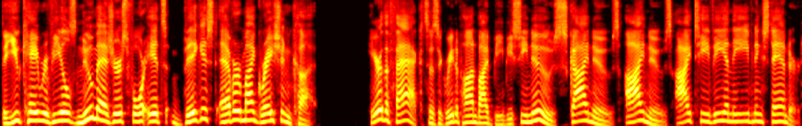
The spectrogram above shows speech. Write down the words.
The UK reveals new measures for its biggest ever migration cut. Here are the facts as agreed upon by BBC News, Sky News, iNews, ITV, and the Evening Standard.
